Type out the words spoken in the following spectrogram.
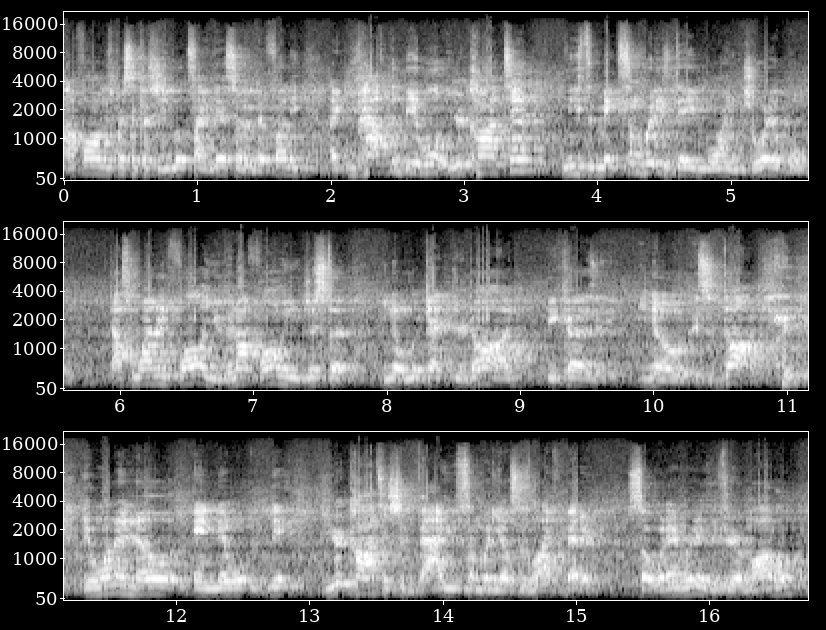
I'm following this person because she looks like this or they're funny. Like you have to be able, your content needs to make somebody's day more enjoyable. That's why they follow you. They're not following you just to, you know, look at your dog because, you know, it's a dog. they want to know, and they, they, your content should value somebody else's life better. So whatever it is, if you're a model,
